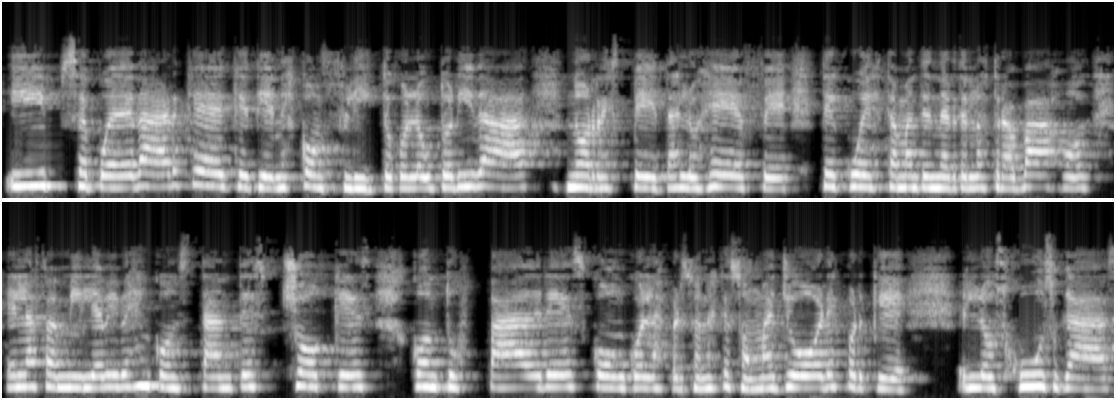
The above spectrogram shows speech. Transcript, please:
Y se puede dar que, que tienes conflicto con la autoridad, no respetas los jefes, te cuesta mantenerte en los trabajos, en la familia vives en constantes choques con tus padres, con, con las personas que son mayores porque los juzgas,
